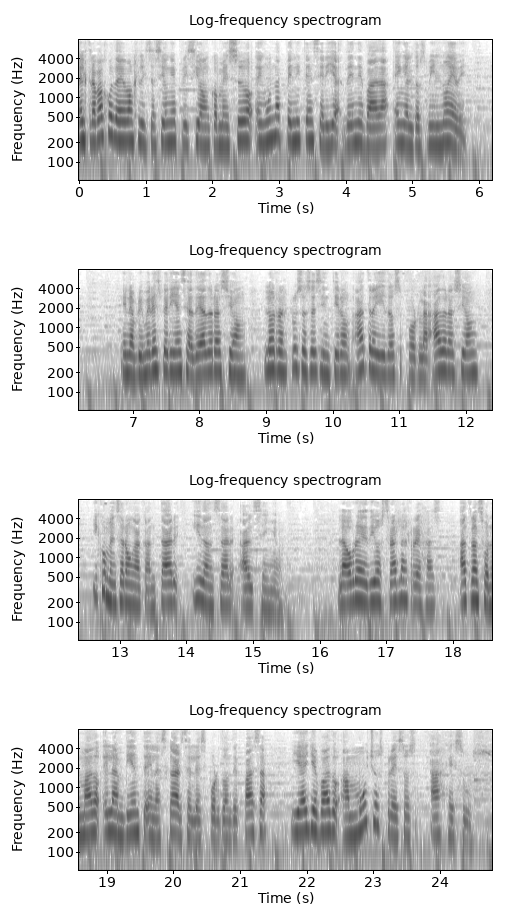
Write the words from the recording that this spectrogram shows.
El trabajo de evangelización en prisión comenzó en una penitenciaría de Nevada en el 2009. En la primera experiencia de adoración, los reclusos se sintieron atraídos por la adoración y comenzaron a cantar y danzar al Señor. La obra de Dios tras las rejas ha transformado el ambiente en las cárceles por donde pasa y ha llevado a muchos presos a Jesús.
